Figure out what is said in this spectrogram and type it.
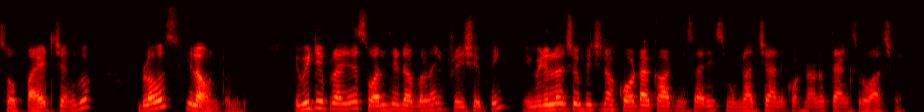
సో పైట్ చెంగు బ్లౌజ్ ఇలా ఉంటుంది. వీటి prices one three double nine free shipping. ఈ వీడియోలో చూపించిన కోటా కాటన్ శారీస్ మీకు నచ్చాయి అనుకుంటున్నాను. థ్యాంక్స్ ఫర్ వాచింగ్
